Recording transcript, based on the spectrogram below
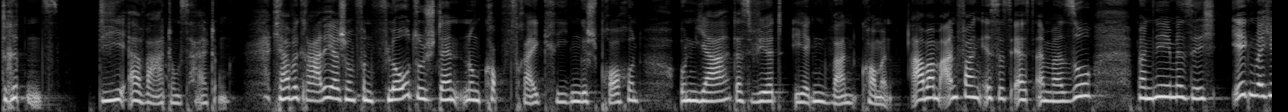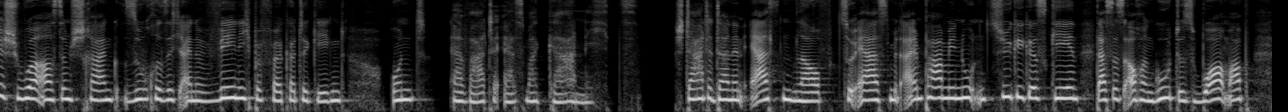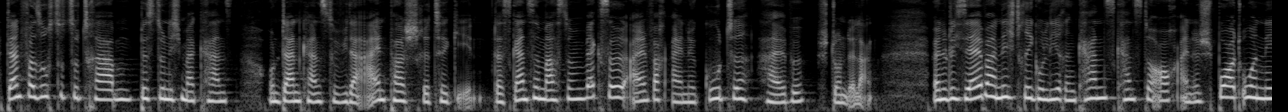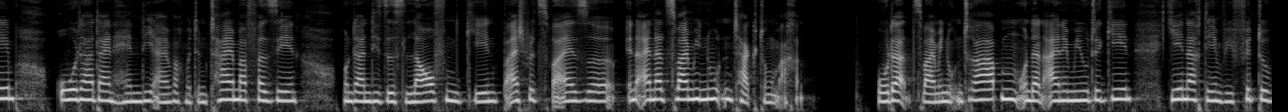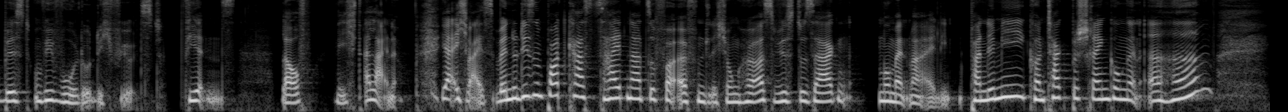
Drittens, die Erwartungshaltung. Ich habe gerade ja schon von Flow-Zuständen und Kopffreikriegen gesprochen und ja, das wird irgendwann kommen. Aber am Anfang ist es erst einmal so, man nehme sich irgendwelche Schuhe aus dem Schrank, suche sich eine wenig bevölkerte Gegend und erwarte erstmal gar nichts. Starte deinen ersten Lauf zuerst mit ein paar Minuten zügiges Gehen, das ist auch ein gutes Warm-up, dann versuchst du zu traben, bis du nicht mehr kannst und dann kannst du wieder ein paar Schritte gehen. Das Ganze machst du im Wechsel einfach eine gute halbe Stunde lang. Wenn du dich selber nicht regulieren kannst, kannst du auch eine Sportuhr nehmen oder dein Handy einfach mit dem Timer versehen und dann dieses Laufen gehen beispielsweise in einer 2-Minuten-Taktung machen. Oder zwei Minuten traben und dann eine Minute gehen, je nachdem, wie fit du bist und wie wohl du dich fühlst. Viertens, lauf nicht alleine. Ja, ich weiß, wenn du diesen Podcast zeitnah zur Veröffentlichung hörst, wirst du sagen, Moment mal, Eileen. Pandemie, Kontaktbeschränkungen, aha.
